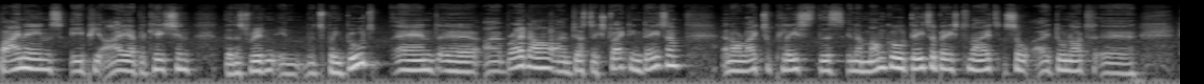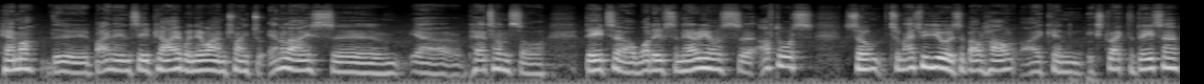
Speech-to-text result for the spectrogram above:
Binance API application that is written in with Spring Boot. And uh, I, right now I'm just extracting data and I would like to place this in a Mongo database tonight so I do not uh, hammer the Binance API whenever I'm trying to analyze uh, yeah, patterns or data or what if scenarios uh, afterwards. So tonight's video is about how I can extract the data,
